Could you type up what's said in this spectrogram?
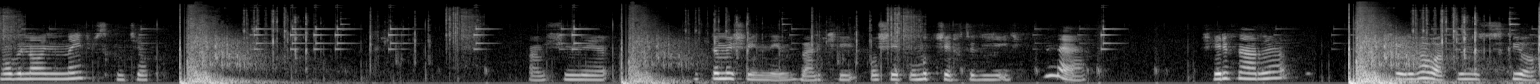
Mobilden oynayında hiçbir sıkıntı yok. Tamam şimdi yükleme şeyindeyim. Belki o şey Umut Şerif'te diyecektim de. Şerif nerede? Şerif'e bak dümdüz sıkıyor.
